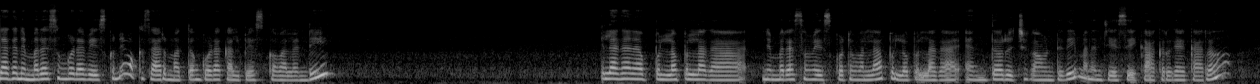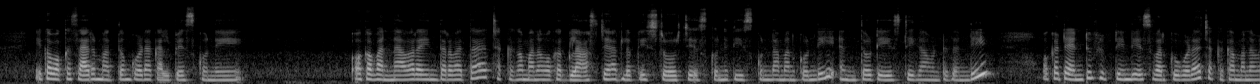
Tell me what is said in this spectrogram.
ఇలాగ నిమ్మరసం కూడా వేసుకుని ఒకసారి మొత్తం కూడా కలిపేసుకోవాలండి. ఇలాగ పుల్ల పుల్లగా నిమ్మరసం వేసుకోవటం వల్ల పుల్ల పుల్లగా ఎంతో రుచిగా ఉంటుంది మనం చేసే కాకరకాయ కారం. ఇక ఒకసారి మొత్తం కూడా కలిపేసుకొని ఒక వన్ అవర్ అయిన తర్వాత చక్కగా మనం ఒక గ్లాస్ జార్లోకి స్టోర్ చేసుకొని తీసుకున్నాం అనుకోండి ఎంతో టేస్టీగా ఉంటుందండి. ఒక టెన్ టు ఫిఫ్టీన్ డేస్ వరకు కూడా చక్కగా మనం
